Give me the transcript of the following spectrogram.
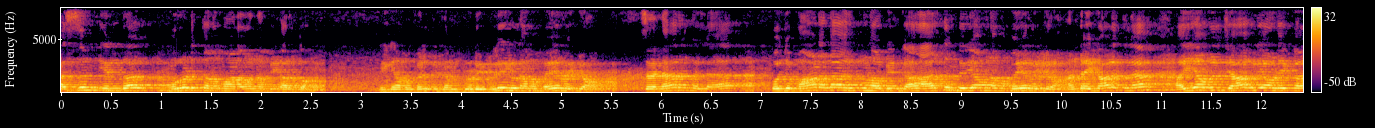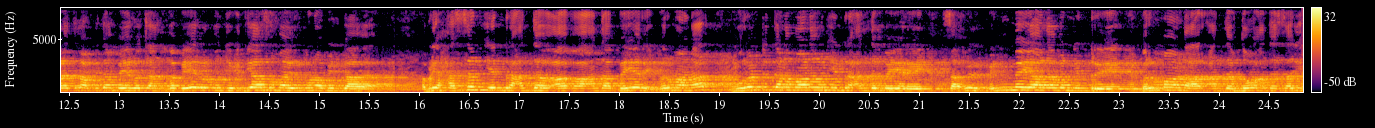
ஹசன் என்றால் முரடுத்தனமானவன் அப்படின்னு அர்த்தம். நீங்கள் நம்ம பிள்ளை நம்மளுடைய பிள்ளைகள் நம்ம பெயர் வைக்கிறோம். சில நேரங்களில் கொஞ்சம் மாடலாக இருக்கணும் அப்படின்னுக்காக அர்த்தம் தெரியாமல் நம்ம பெயர் வைக்கிறோம். அன்றைய காலத்தில் ஐயாவுல் ஜாகலியாவுடைய காலத்தில் அப்படி தான் பெயர் வச்சாங்க. பெயர்கள் கொஞ்சம் வித்தியாசமாக இருக்கணும் அப்படின்னுக்காக அப்படியே ஹசன் என்ற அந்த அந்த பெயரை பெருமானார் முரட்டுத்தனமானவன் என்ற அந்த பெயரை சகில் மென்மையானவன் என்று பெருமானார் அந்த அந்த சரி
